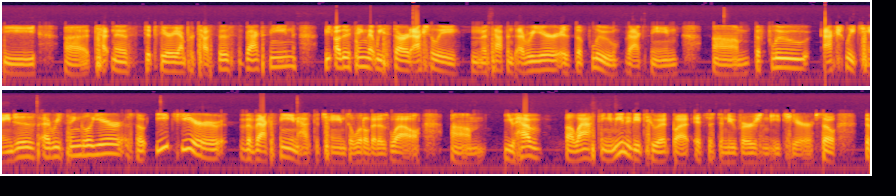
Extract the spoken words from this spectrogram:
the uh, tetanus, diphtheria, and pertussis vaccine. The other thing that we start, actually, and this happens every year, is the flu vaccine. Um, the flu actually changes every single year, so each year the vaccine has to change a little bit as well. Um, you have a lasting immunity to it, but it's just a new version each year. So the,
